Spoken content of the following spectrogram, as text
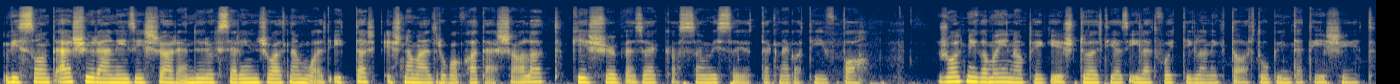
viszont első ránézésre a rendőrök szerint Zsolt nem volt ittas, és nem állt drogok hatása alatt, később ezek azt visszajöttek negatívba. Zsolt még a mai napig is tölti az életfogytiglanig tartó büntetését.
